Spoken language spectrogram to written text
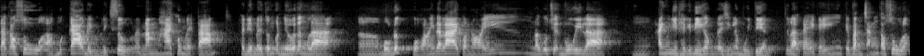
giá cao su ở mức cao đỉnh lịch sử là năm 2008 thời điểm đấy Tuấn còn nhớ rằng là uh, Bầu Đức của Hoàng Anh Gia Lai còn nói nói câu chuyện vui là ừ, anh có nhìn thấy cái gì không? Đây chính là mùi tiền tức là cái cái cái vàng trắng cao su đó.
